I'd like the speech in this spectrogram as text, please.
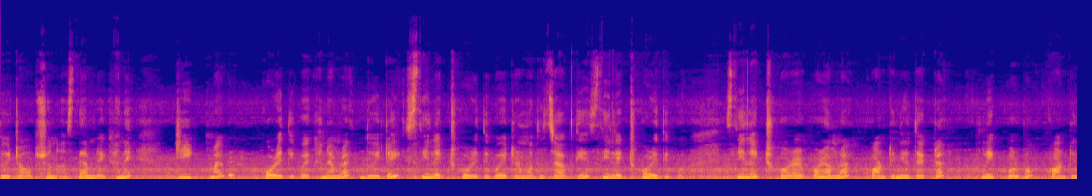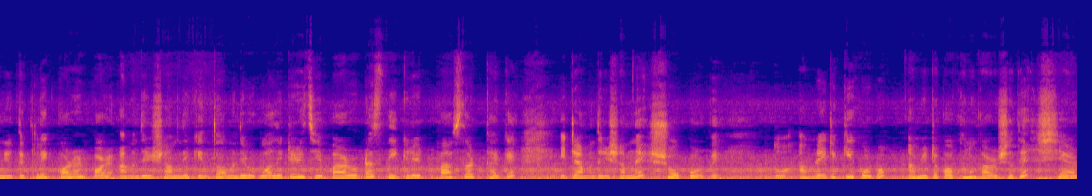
দুইটা অপশন আসবে। আমরা এখানে টিক করে দিব। এখানে আমরা দুইটাই সিলেক্ট করে দিব। এটার মধ্যে চাপ দিয়ে সিলেক্ট করে দিব। সিলেক্ট করার পর আমরা কন্টিনিউতে একটা ক্লিক করব। কন্টিনিউতে ক্লিক করার পর আমাদের সামনে কিন্তু আমাদের ওয়ালেটের যে বারোটা সিক্রেট পাসওয়ার্ড থাকে, এটা আমাদের সামনে শো করবে। তো আমরা এটা কি করব? আমরা এটা কখনো কারোর সাথে শেয়ার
